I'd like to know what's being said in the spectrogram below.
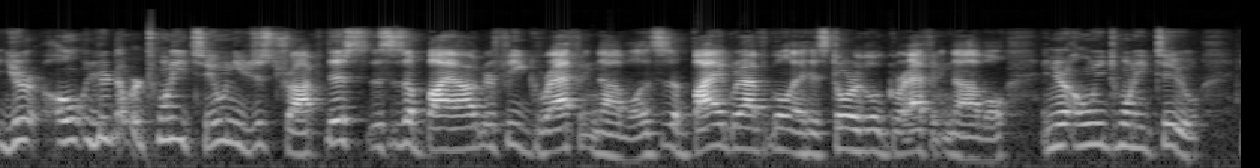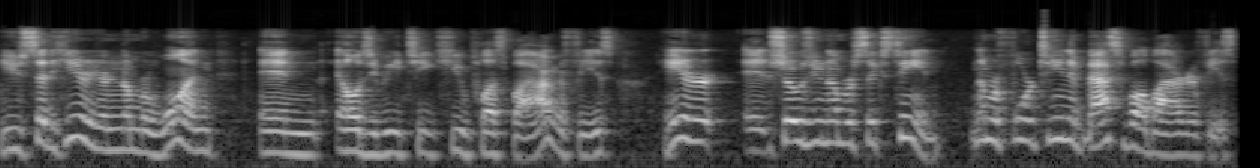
you're oh, you're number 22 and you just dropped this. This is a biography graphic novel. This is a biographical and historical graphic novel, and you're only 22. You said here you're number one in LGBTQ plus biographies. Here it shows you number 16, number 14 in basketball biographies.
